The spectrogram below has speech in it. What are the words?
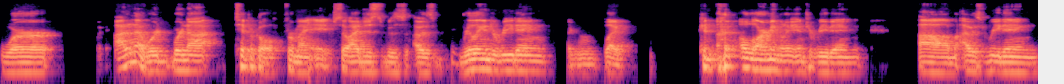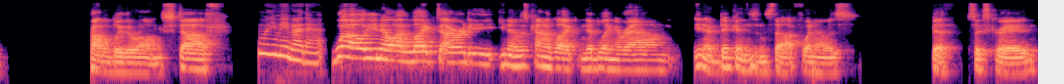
were i don't know were were not typical for my age. So i just was i was really into reading like like con- alarmingly into reading. Um i was reading probably the wrong stuff. What do you mean by that? Well you know i liked i already you know was kind of like nibbling around you know dickens and stuff when i was fifth, sixth grade,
